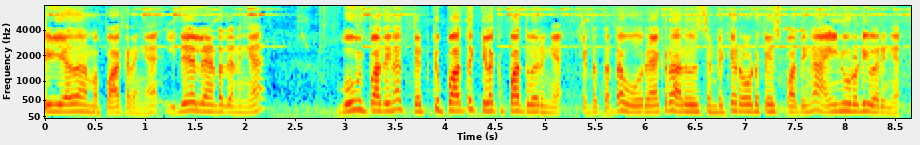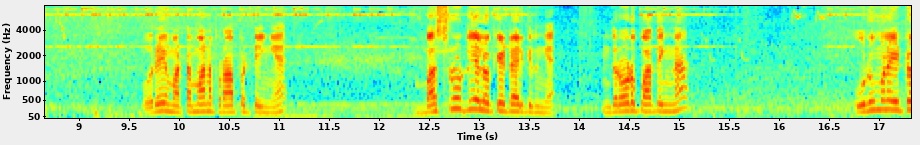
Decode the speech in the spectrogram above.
வீடியோ தான் நம்ம பார்க்குறேங்க. இதே லேண்டது என்னங்க பூமி பார்த்தீங்கன்னா தெற்கு பார்த்து கிழக்கு பார்த்து வருங்க. கிட்டத்தட்ட ஒரு ஏக்கர் அறுபது சென்ட்டுக்கு ரோடு ஃபேஸ் பார்த்தீங்கன்னா ஐநூறு அடி வருங்க. ஒரே மட்டமான ப்ராப்பர்ட்டிங்க பஸ் ரூட்லேயே லொக்கேட் ஆகிருக்குதுங்க இந்த ரோடு பார்த்தீங்கன்னா உடுமலை டு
